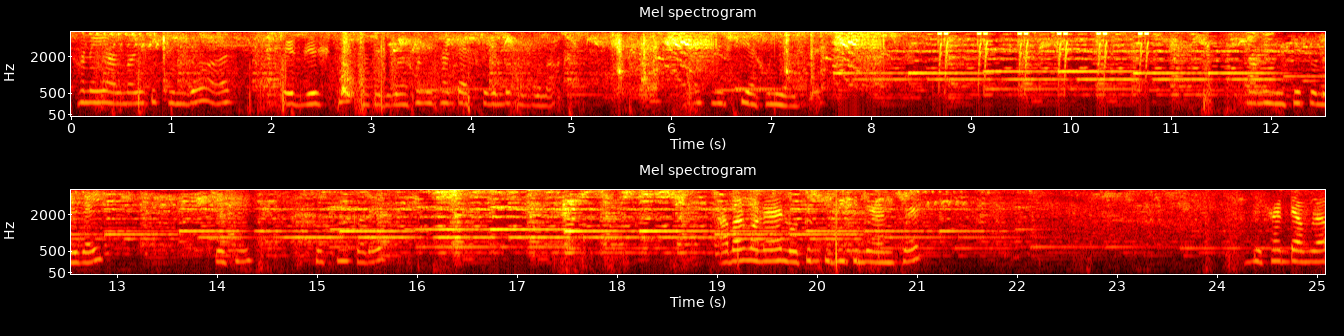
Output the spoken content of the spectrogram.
এখানে এই আলমারিটি খুলবো আর এই ড্রেসটি ফাঁকে দেবো। এখন এখানটা এক সেকেন্ডও থাকব না। মিস মিষ্টি এখনই আসবে। আমি নিচে চলে যাই। দেখি সে কী করে। আবার মনে হয় নতুন টিভি কিনে আনছে। যেখানটা আমরা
